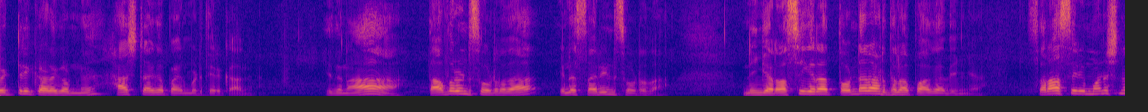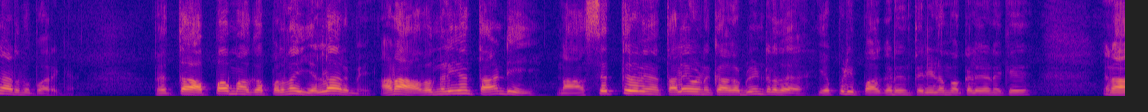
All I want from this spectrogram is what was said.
வெற்றி கழகம்னு ஹேஷ்டேகை பயன்படுத்தியிருக்காங்க. இது நான் தவறுன்னு சொல்கிறதா இல்லை சரின்னு சொல்கிறதா நீங்கள் ரசிகராக தொண்டராக இருந்தெல்லாம் பார்க்காதீங்க. சராசரி மனுஷனாக இருந்து பாருங்கள் பெத்த அப்பா அம்மாவுக்கு அப்புறம் தான் எல்லாருமே. ஆனால் அவங்களையும் தாண்டி நான் செத்துருவேன் தலைவனுக்காக அப்படின்றத எப்படி பார்க்குறதுன்னு தெரியல மக்களே எனக்கு. ஏன்னா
